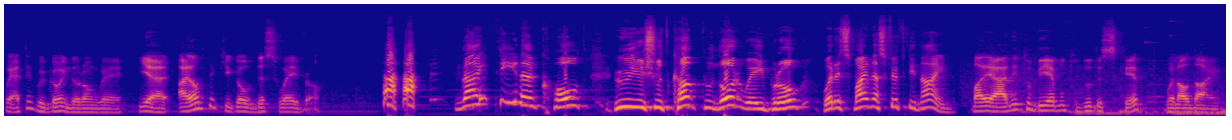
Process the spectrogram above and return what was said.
Wait, I think we're going the wrong way. Yeah, I don't think you go this way, bro. 19 and cold. You should come to Norway, bro, where it's minus 59. But yeah, I need to be able to do the skip without dying.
